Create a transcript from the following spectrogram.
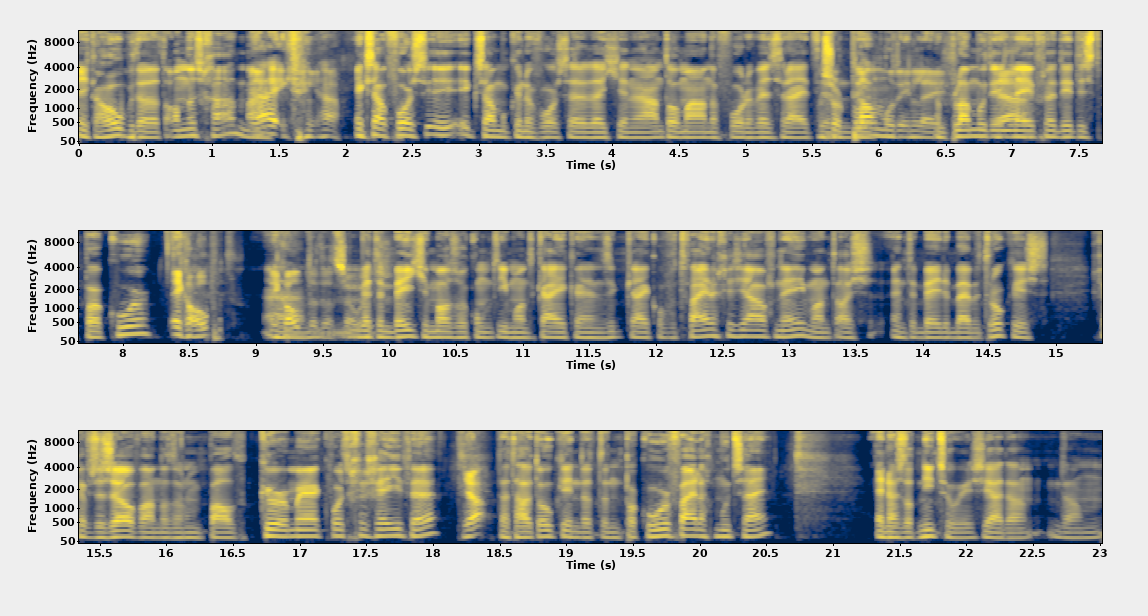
Ik hoop dat het anders gaat, maar ja, ik, ja, ik, zou voorst- ik zou me kunnen voorstellen dat je een aantal maanden voor de wedstrijd een soort plan moet inleveren. een plan moet Ja. inleveren. Dit is het parcours. Ik hoop het. Ik hoop Ehm, dat dat zo Met is. een beetje mazzel komt iemand kijken en ze- kijken of het veilig is, ja of nee. Want als NTB erbij betrokken is, geven ze zelf aan dat er een bepaald keurmerk wordt gegeven. Hè? Ja. Dat houdt ook in dat een parcours veilig moet zijn. En als dat niet zo is, ja, dan, dan,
